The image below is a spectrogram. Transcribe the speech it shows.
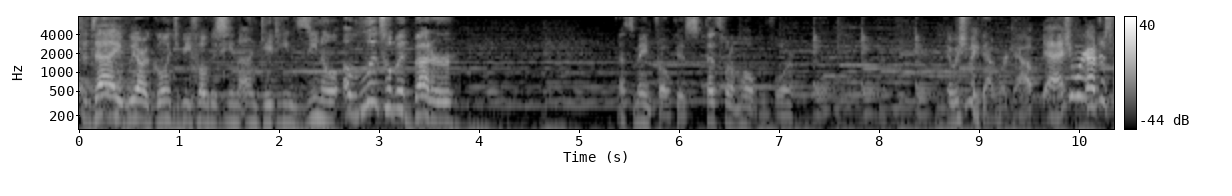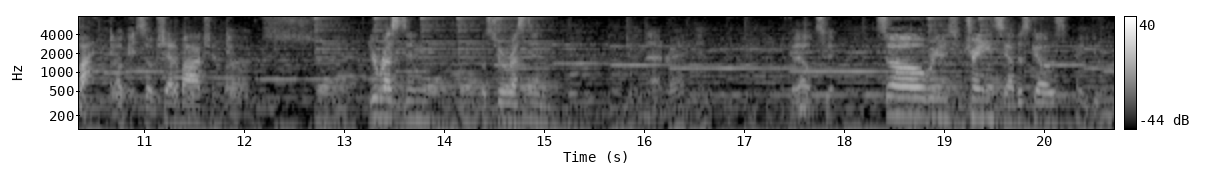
today we are going to be focusing on getting Xeno a little bit better. That's the main focus. That's what I'm hoping for. Yeah, we should make that work out. Yeah, it should work out just fine. Okay, so Shadowbox, Shadowbox. You're resting. Let's do a resting. You're doing that, right? Yeah. Okay, that looks good. So we're gonna do some training, see how this goes. How you doing?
